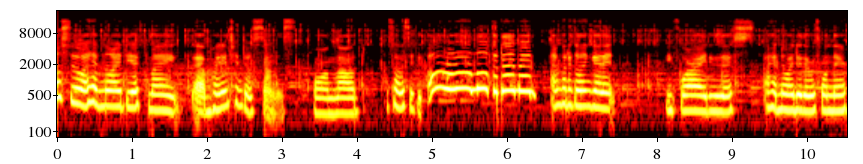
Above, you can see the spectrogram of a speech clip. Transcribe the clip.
Also, I have no idea if my uh, my Nintendo sound is on loud. So I was thinking, oh look, a diamond! I'm gonna go and get it before I do this. I had no idea there was one there.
